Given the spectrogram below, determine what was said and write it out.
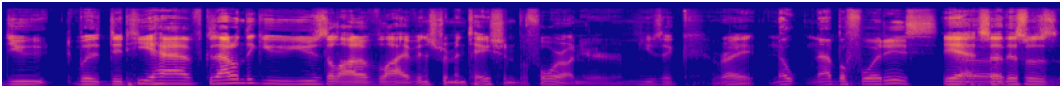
do you was, did he have? Because I don't think you used a lot of live instrumentation before on your music, right? Nope, not before this. Yeah. Uh, so this was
